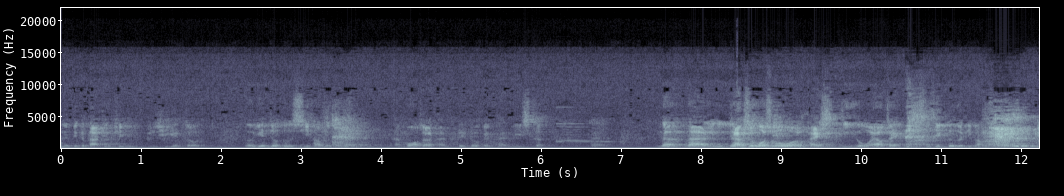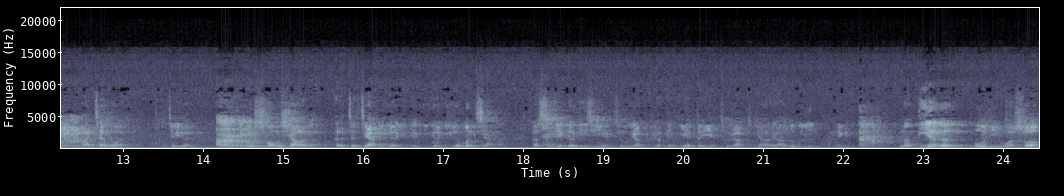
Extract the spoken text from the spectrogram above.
的那个大厅去去演奏的，然后演奏都是西方的东西，弹莫扎特、弹贝多芬、弹李斯特。那那当时我说我还是第一个，我要在世界各个地方完成我这个这个从小。的这这样一个一个一个一个梦想嘛，到世界各地去演出，要要跟乐队演出，要要要录音那个。那第二个目的，我说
